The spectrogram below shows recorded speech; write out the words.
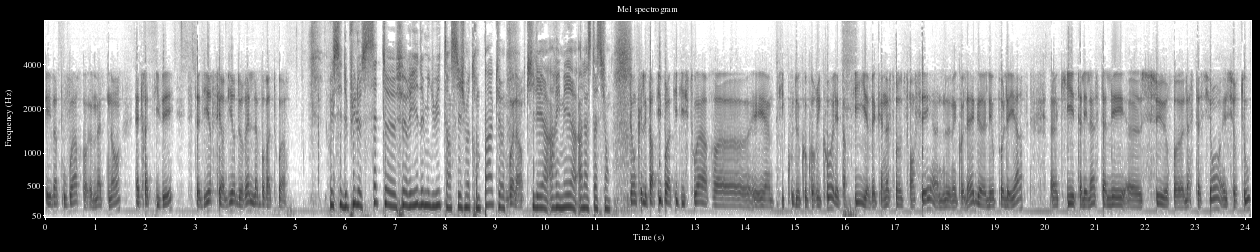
et va pouvoir euh, maintenant être activé, c'est-à-dire servir de réel laboratoire. Oui, c'est depuis le 7 euh, février 2008, hein, si je me trompe pas, que qu'il est arrimé à, la station. Donc elle est partie pour la petite histoire euh, et un petit coup de cocorico. Elle est partie avec un astronaute français, un de mes collègues, Léopold Leyart, euh, qui est allé l'installer sur la station et surtout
